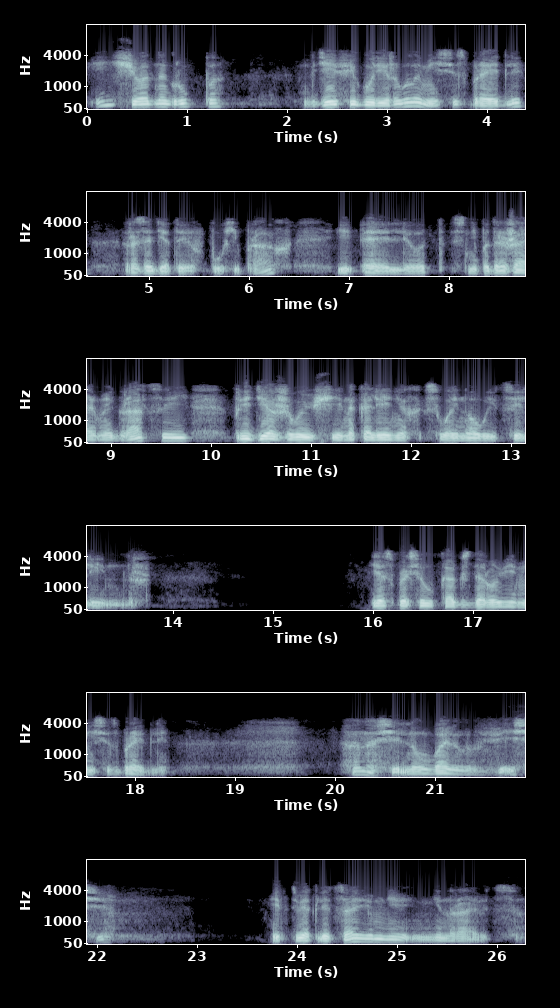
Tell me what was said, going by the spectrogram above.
и еще одна группа, где фигурировала миссис Брэдли, разодетая в пух и прах, и Эллиот с неподражаемой грацией, придерживающий на коленях свой новый цилиндр. Я спросил, как здоровье миссис Брэдли. Она сильно убавила в весе, и цвет лица ее мне не нравится,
